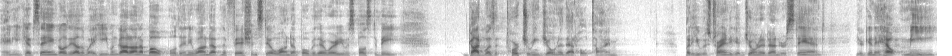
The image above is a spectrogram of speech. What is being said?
And he kept saying, Go the other way. He even got on a boat. Well, then he wound up in the fish and still wound up over there where he was supposed to be. God wasn't torturing Jonah that whole time, but he was trying to get Jonah to understand you're going to help me.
